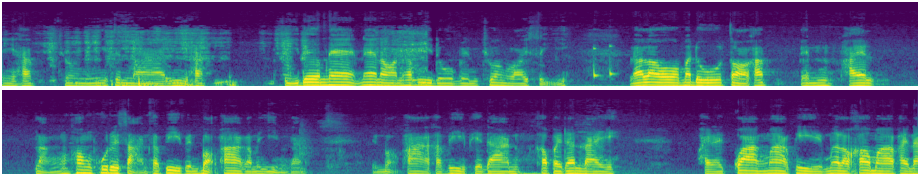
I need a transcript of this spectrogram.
นี่ครับ ช่วงนี้ขึ้นมานี่ครับ สีเดิมแน่แน่นอนครับพี่ดูเป็นช่วงรอยสี แล้วเรามาดูต่อครับ เป็นภายหลังห้องผู้โดยสารครับพี่เป็นเบาะผ้ากันมาหยิมกัน เป็นเบาะผ้าครับพี่เพดานเข้าไปด้านใน ภายในกว้างมากพี่ เมื่อเราเข้ามาภายใน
